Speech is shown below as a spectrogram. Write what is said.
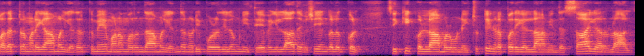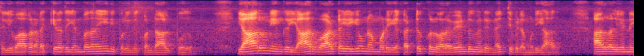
பதற்றமடையாமல் எதற்குமே மனம் வருந்தாமல் எந்த நொடிப்பொழுதிலும் நீ தேவையில்லாத விஷயங்களுக்குள் சிக்கிக்கொள்ளாமல் உன்னை சுற்றி நடப்பதையெல்லாம் இந்த சாய் அருளால் தெளிவாக நடக்கிறது என்பதனை நீ புரிந்து கொண்டால் போதும். யாரும் இங்கு யார் வாழ்க்கையையும் நம்முடைய கட்டுக்குள் வர வேண்டும் என்று நினைத்துவிட முடியாது. அவர்கள் என்னை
